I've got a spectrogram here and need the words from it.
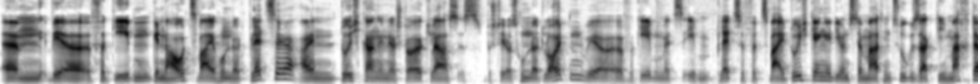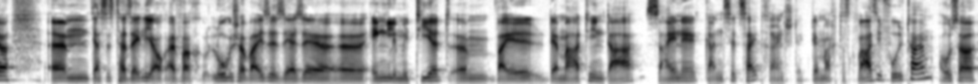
Ähm, wir vergeben genau 200 Plätze. Ein Durchgang in der Steuerklasse ist, besteht aus 100 Leuten. Wir äh, vergeben jetzt eben Plätze für zwei Durchgänge, die uns der Martin zugesagt, die macht er. Ähm, das ist tatsächlich auch einfach logischerweise sehr, sehr äh, eng limitiert, ähm, weil der Martin da seine ganze Zeit reinsteckt. Der macht das quasi Fulltime, außer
